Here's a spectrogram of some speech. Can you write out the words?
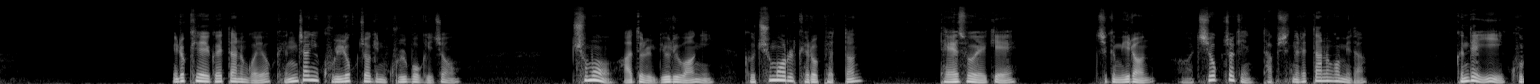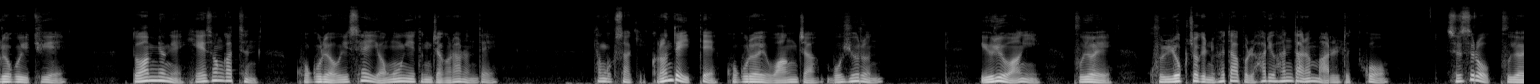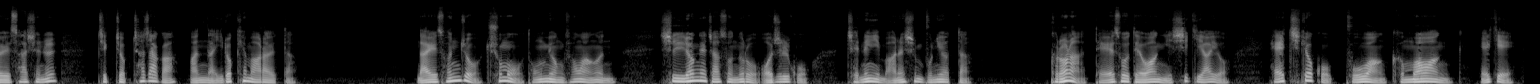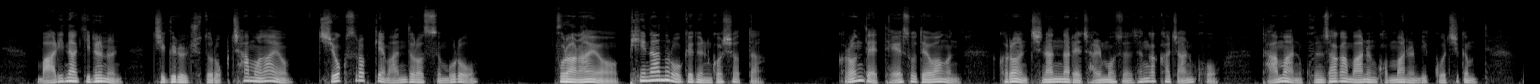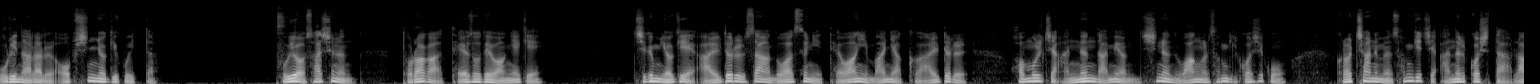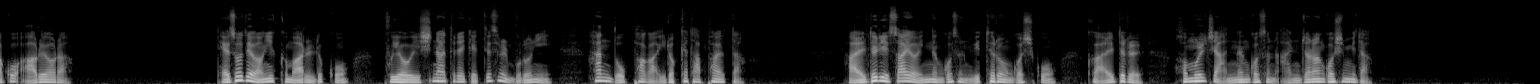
이렇게 얘기했다는 거예요. 굉장히 굴욕적인 굴복이죠. 추모 아들 유류왕이 그 추모를 괴롭혔던 대소에게 지금 이런 어, 치욕적인 답신을 했다는 겁니다. 근데 이 구력의 뒤에 또 한 명의 혜성 같은 고구려의 새 영웅이 등장을 하는데 삼국사기. 그런데 이때 고구려의 왕자 무휴은 유류왕이 부여의 굴욕적인 회답을 하려 한다는 말을 듣고 스스로 부여의 사신을 직접 찾아가 만나 이렇게 말하였다. 나의 선조 추모 동명성왕은 신령의 자손으로 어질고 재능이 많으신 분이었다. 그러나 대소대왕이 시기하여 해치려고 부왕 금화왕에게 말이나 기르는 직위를 주도록 참원하여 지옥스럽게 만들었으므로 불안하여 피난으로 오게 된 것이었다. 그런데 대소대왕은 그런 지난날의 잘못을 생각하지 않고 다만 군사가 많은 것만을 믿고 지금 우리나라를 업신여기고 있다. 부여 사신은 돌아가 대소대왕에게 지금 여기에 알들을 쌓아 놓았으니 대왕이 만약 그 알들을 허물지 않는다면 신은 왕을 섬길 것이고 그렇지 않으면 섬기지 않을 것이다 라고 아뢰어라. 대소대왕이 그 말을 듣고 부여의 신하들에게 뜻을 물으니 한 노파가 이렇게 답하였다. 알들이 쌓여 있는 것은 위태로운 것이고 그 알들을 허물지 않는 것은 안전한 것입니다.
